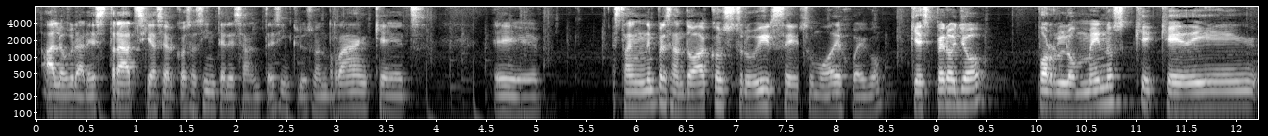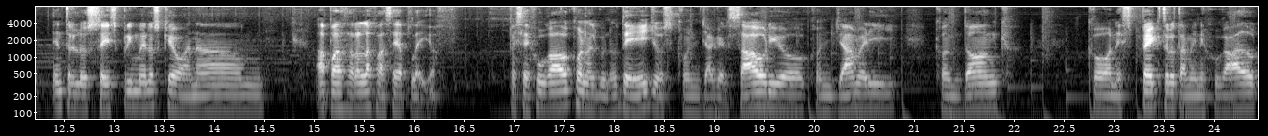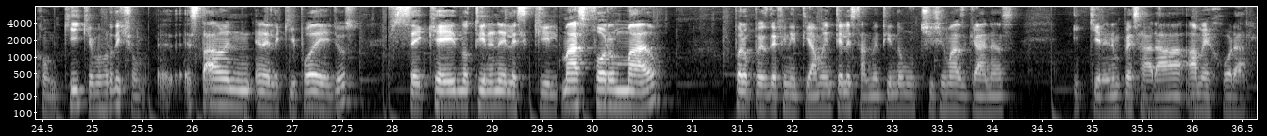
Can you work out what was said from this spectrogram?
a lograr strats y hacer cosas interesantes, incluso en rankeds. Eh, están empezando a construirse su modo de juego. Que espero yo por lo menos que quede entre los seis primeros que van a, a pasar a la fase de playoff. Pues he jugado con algunos de ellos, con Jaggersaurio, con Jammery, con Dunk, con Spectro también he jugado, con Kike, mejor dicho, he estado en, el equipo de ellos. Sé que no tienen el skill más formado, pero pues definitivamente le están metiendo muchísimas ganas y quieren empezar a, a mejorar.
